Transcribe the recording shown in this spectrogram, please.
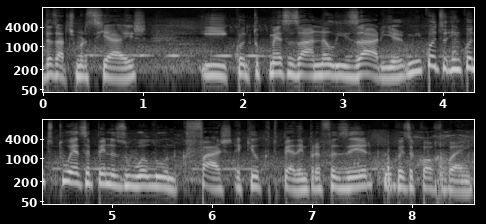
das artes marciais E quando tu começas a analisar, e enquanto, enquanto tu és apenas o aluno que faz aquilo que te pedem para fazer, a coisa corre bem.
